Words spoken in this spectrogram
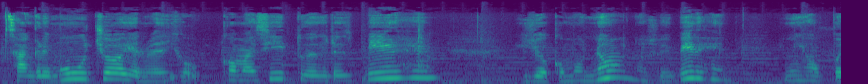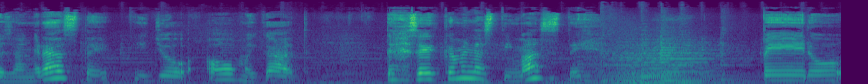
Sangré mucho y él me dijo, ¿cómo así? ¿Tú eres virgen? Y yo como, no, no soy virgen. Y me dijo, pues sangraste. Y yo, oh my god debe ser que me lastimaste. Pero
